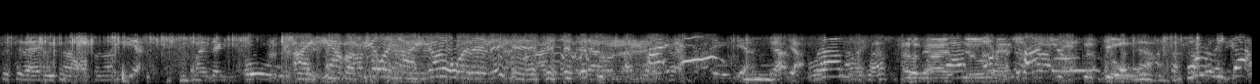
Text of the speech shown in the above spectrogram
So today we can all open them? Yeah. I think, ooh. I have a feeling I know what it is. Yeah, yeah, yeah. Otherwise known as chocolate gold. Mom, we got,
